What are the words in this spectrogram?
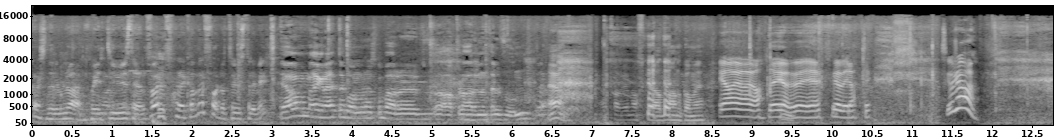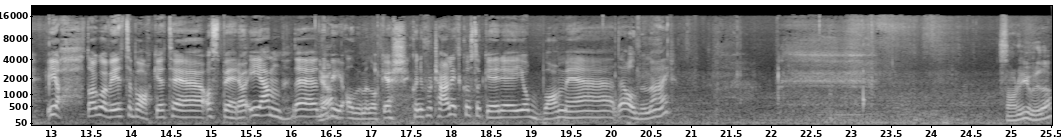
kanskje dere vil være med på intervju istedenfor? For det kan dere få lov til hvis dere vil. Ja, det er greit. Det kommer. og skal bare avklare den telefonen. Ja. Da tar vi maskeraden når han kommer. Ja, ja, ja. Det gjør vi, gjør vi rett i. Skal vi se. Ja, da går vi tilbake til Aspera igjen. Det er Ja. debutalbumet deres. Kan du fortelle litt hvordan dere jobba med det albumet her? Åssen var det du gjorde det?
